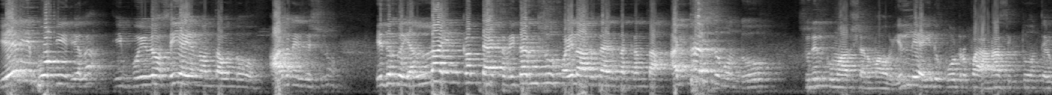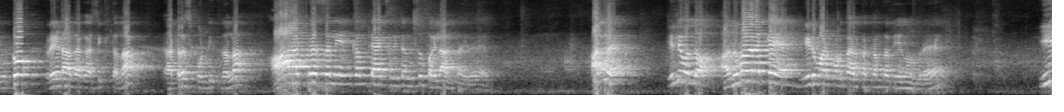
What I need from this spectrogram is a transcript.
ಏನು ಈ ಬೋಗಿ ಇದೆಯಲ್ಲ, ಈ ಸಿ ಐ ಅನ್ನುವಂತ ಒಂದು ಆರ್ಗನೈಸೇಷನ್ ಇದರದ್ದು ಎಲ್ಲ ಇನ್ಕಮ್ ಟ್ಯಾಕ್ಸ್ ರಿಟರ್ನ್ಸ್ ಫೈಲ್ ಆಗುತ್ತಾ ಇರತಕ್ಕಂತ ಅಡ್ರೆಸ್ ಒಂದು ಸುನಿಲ್ ಕುಮಾರ್ ಶರ್ಮಾ ಅವರು. ಎಲ್ಲಿ ಐದು ಕೋಟಿ ರೂಪಾಯಿ ಹಣ ಸಿಕ್ತು ಅಂತ ಹೇಳ್ಬಿಟ್ಟು ರೇಡ್ ಆದಾಗ ಸಿಕ್ತಲ್ಲ ಅಡ್ರೆಸ್ ಕೊಟ್ಟಿದ್ರಲ್ಲ, ಆ ಅಡ್ರೆಸ್ ಅಲ್ಲಿ ಇನ್ಕಮ್ ಟ್ಯಾಕ್ಸ್ ರಿಟರ್ನ್ಸ್ ಫೈಲ್ ಆಗ್ತಾ ಇದೆ. ಆದ್ರೆ, ಇಲ್ಲಿ ಒಂದು ಅನುಮಾನಕ್ಕೆ ಈಡು ಮಾಡಿಕೊಡ್ತಾ ಇರ್ತಕ್ಕಂಥದ್ದು ಏನು ಅಂದ್ರೆ, ಈ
